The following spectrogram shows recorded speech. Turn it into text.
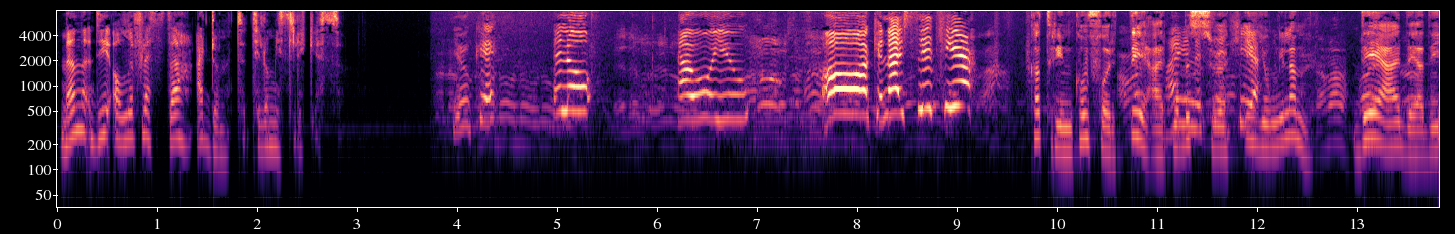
men de aller fleste er dømt til å mislykkes. You okay? Hello. How are you? Oh, can I sit here? Katrin Comforti er på besøk i jungelen. Det er det de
